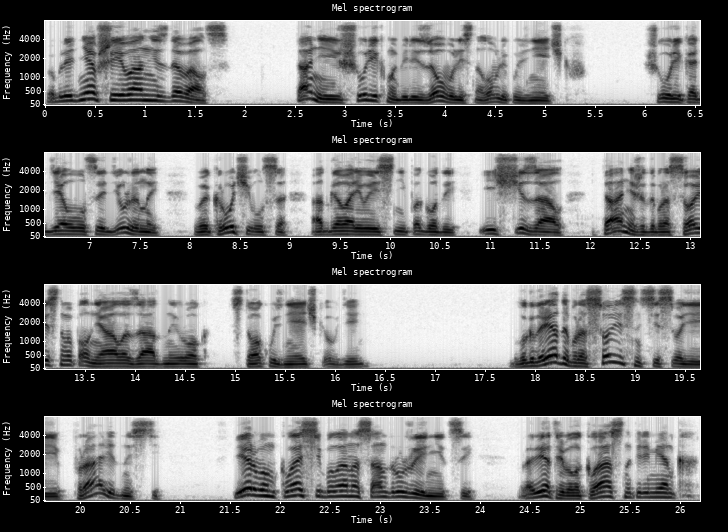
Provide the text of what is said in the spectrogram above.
Побледневший Иван не сдавался. Таня и Шурик мобилизовывались на ловлю кузнечиков. Шурик отделывался дюжиной, выкручивался, отговариваясь с непогодой, и исчезал. Таня же добросовестно выполняла заданный урок — сто кузнечиков в день. Благодаря добросовестности своей и праведности в первом классе была она сандружинницей, проветривала класс на переменках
